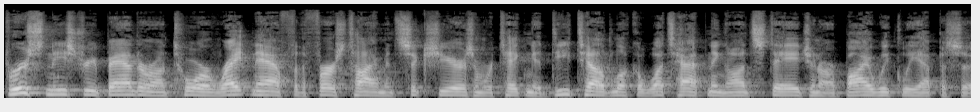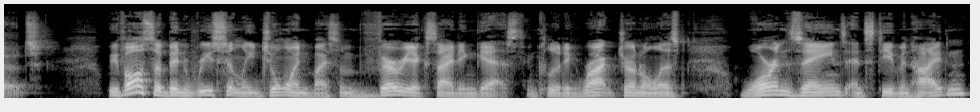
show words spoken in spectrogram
Bruce and E Street Band are on tour right now for the first time in six years, and we're taking a detailed look at what's happening on stage in our bi weekly episodes. We've also been recently joined by some very exciting guests, including rock journalist Warren Zanes and Steven Hyden,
